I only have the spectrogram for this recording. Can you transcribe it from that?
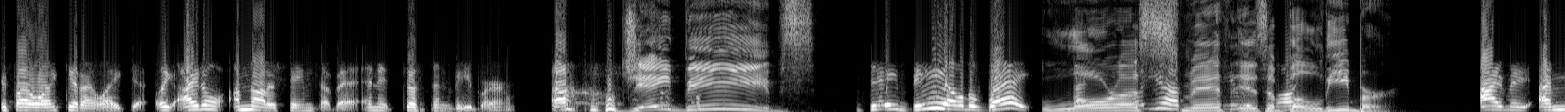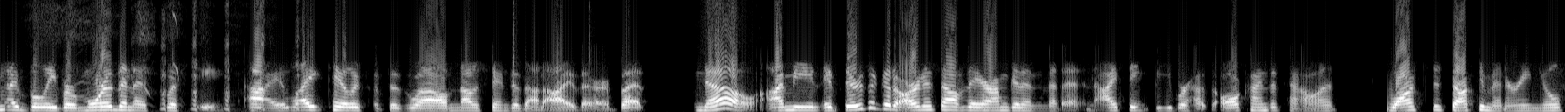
if I like it, I like it. Like I don't, I'm not ashamed of it, and it's Justin Bieber. J. Beebs. JB all the way. Laura Smith is a believer. I'm a I'm a believer more than a Swiftie. I like Taylor Swift as well. I'm not ashamed of that either. But no, I mean, if there's a good artist out there, I'm going to admit it. And I think Bieber has all kinds of talent. Watch this documentary and you'll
